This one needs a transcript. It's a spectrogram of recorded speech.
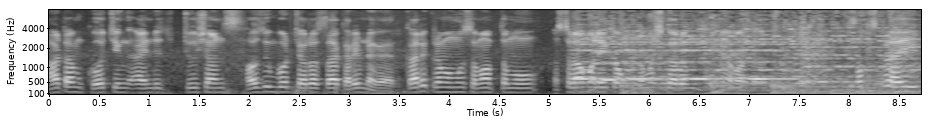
Atom coaching and tuitions housing board చౌరస్తా కరీంనగర్. కార్యక్రమము సమాప్తము. అస్సలం నమస్కారం. ధన్యవాదాలు. సబ్స్క్రైబ్.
